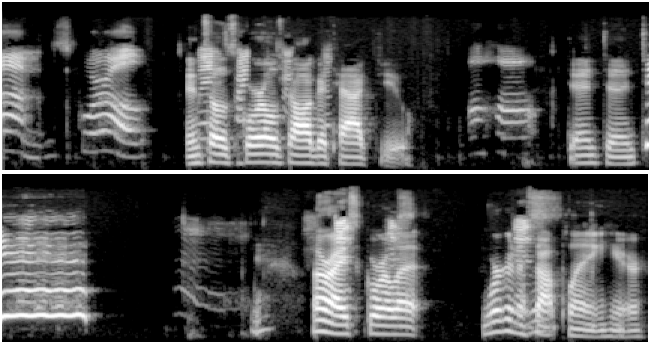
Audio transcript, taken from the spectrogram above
um, Squirrel. Until Squirrel's dog attacked you. Uh-huh. Dun, dun, dun. All right, Squirrelette. We're going to stop playing here.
